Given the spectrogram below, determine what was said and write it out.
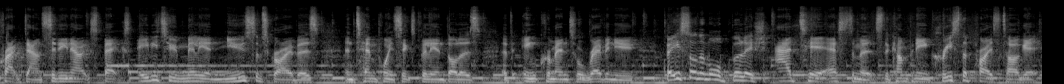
crackdown. Citi now expects 82 million new subscribers and $10.6 billion of incremental revenue. Based on the more bullish ad tier estimates, the company increased the price target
